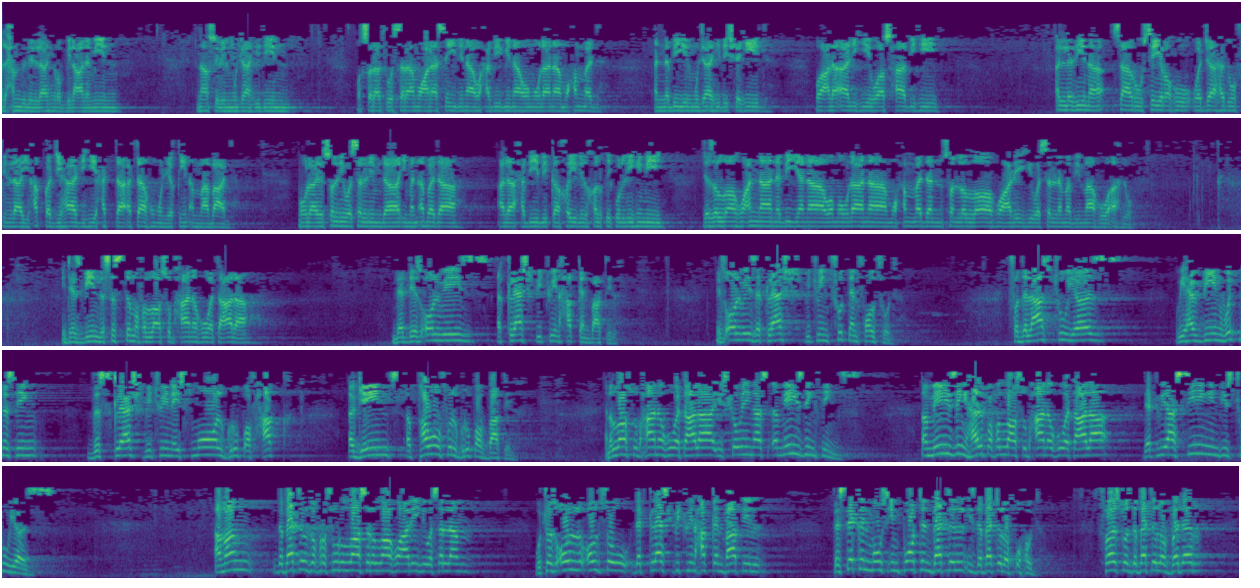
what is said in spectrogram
الحمد لله رب العالمين ناصر المجاهدين والصلاة والسلام على سيدنا وحبيبنا ومولانا محمد النبي المجاهد الشهيد وعلى آله وأصحابه الذين ساروا سيره وجاهدوا في الله حق جهاده حتى أتاهم اليقين أما بعد. مولاي صل وسلم دائما أبدا على حبيبك خير الخلق كلهم. جزا الله عنا نبينا ومولانا محمدا صلى الله عليه وسلم بما هو أهله It has been the system of Allah subhanahu wa ta'ala that there's always a clash between haqq and batil. There's always a clash between truth and falsehood. For the last two years, we have been witnessing this clash between a small group of haqq against a powerful group of batil. And Allah subhanahu wa ta'ala is showing us amazing things. Amazing help of Allah subhanahu wa ta'ala that we are seeing in these two years. Among the battles of Rasulullah sallallahu alaihi wasallam, which was all also that clash between haqq and batil, the second most important battle is the battle of Uhud. First was the battle of Badr,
